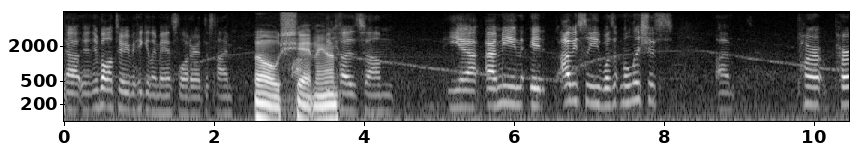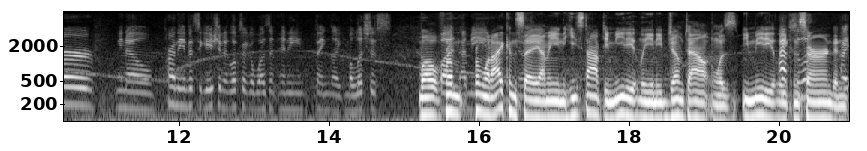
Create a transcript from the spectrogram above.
Uh, involuntary vehicular manslaughter at this time. oh shit, man. Because um, yeah, I mean, it obviously wasn't malicious. Um, per per you know, per the investigation, it looks like it wasn't anything like malicious. Well, But, from I from what I can you know- say, I mean, he stopped immediately and he jumped out and was immediately Absolute- concerned and I-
